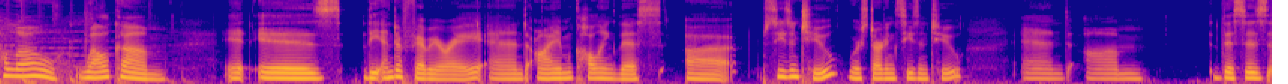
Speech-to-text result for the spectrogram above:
Hello, welcome. It is the end of February, and I'm calling this uh, season two. We're starting season two, and um, this is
